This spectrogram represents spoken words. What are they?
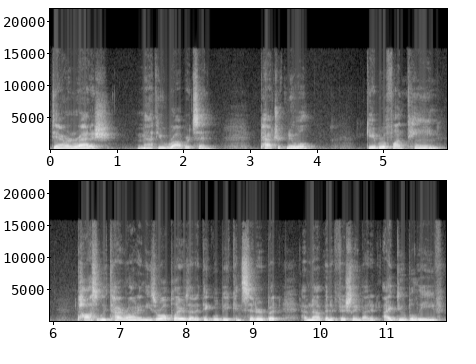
Darren Raddysh, Matthew Robertson, Patrick Newell, Gabriel Fontaine, possibly Ty Ronning. These are all players that I think will be considered but have not been officially invited. I do believe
